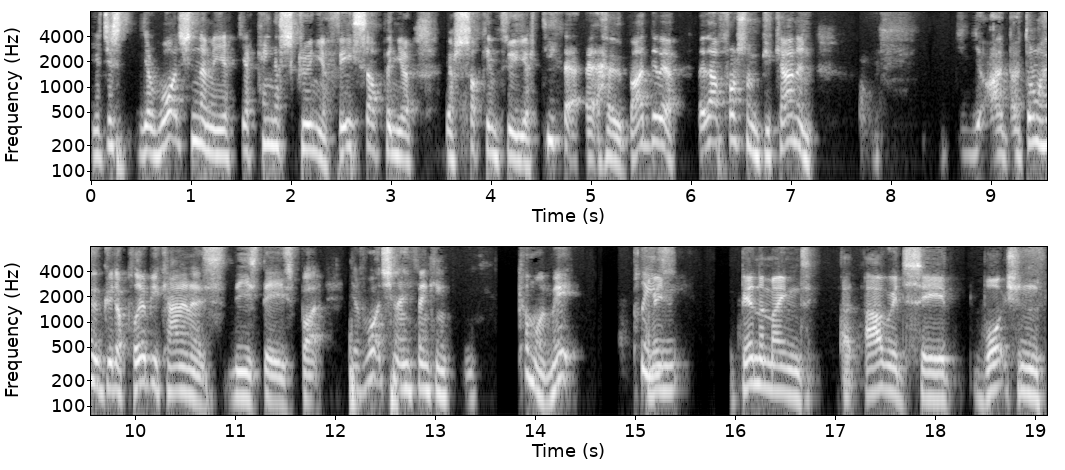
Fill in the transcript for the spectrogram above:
you're just you're watching them and you're, you're kind of screwing your face up and you're you're sucking through your teeth at, at how bad they were. Like that first one, Buchanan. I, I don't know how good a player Buchanan is these days, but you're watching and thinking, "Come on, mate, please." I mean, bearing in mind, I would say watching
